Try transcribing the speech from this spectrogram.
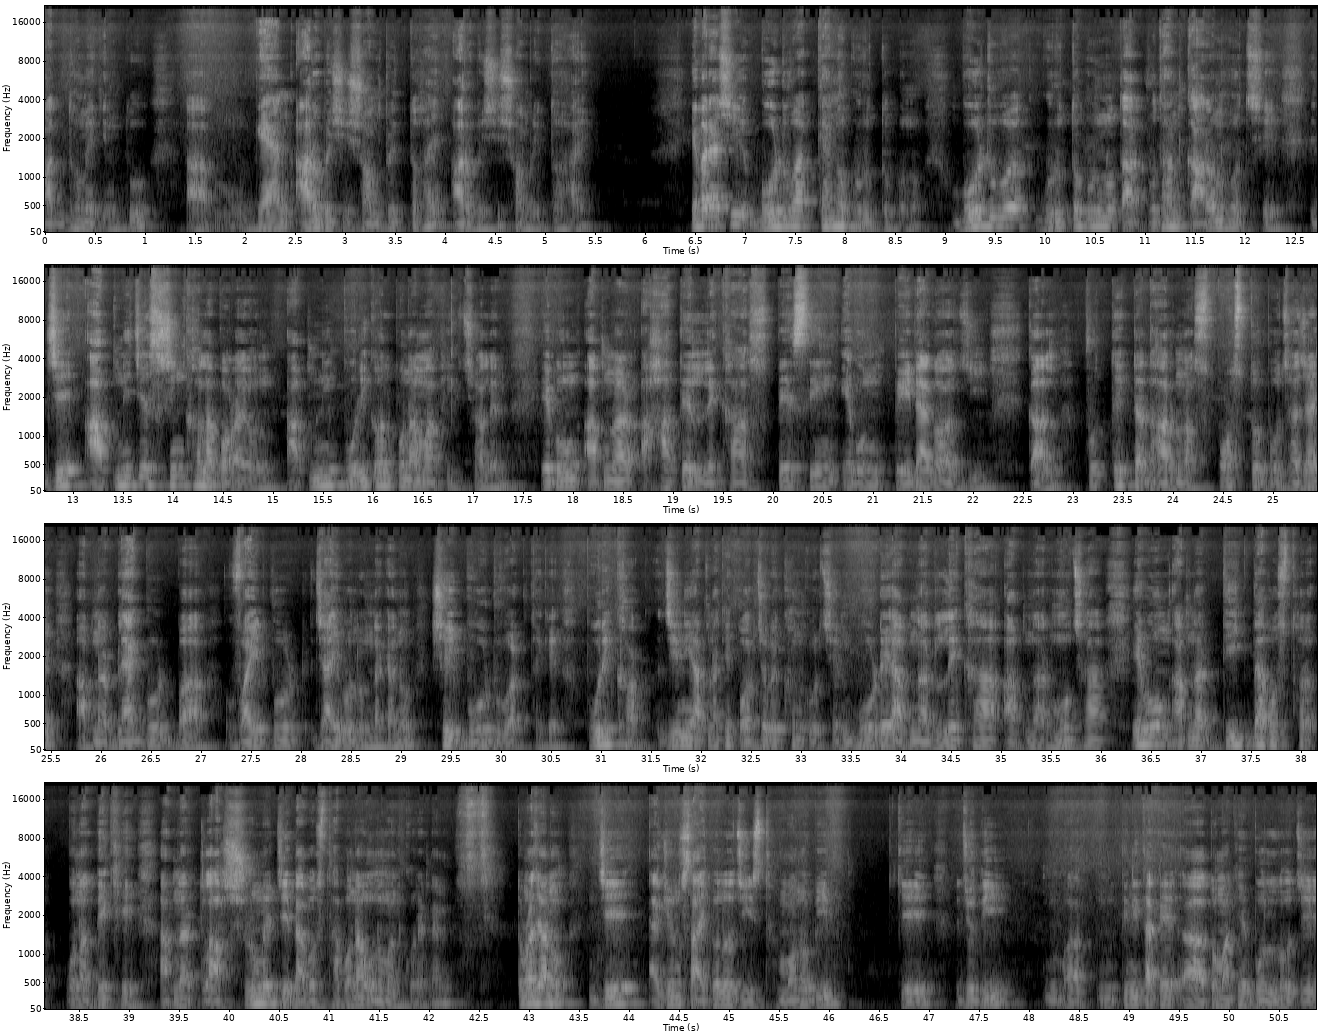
মাধ্যমে কিন্তু জ্ঞান আরও বেশি সম্পৃক্ত হয় আরও বেশি সমৃদ্ধ হয়। এবার আসি বোর্ড ওয়াক কেন গুরুত্বপূর্ণ? বোর্ড ওয়াক গুরুত্বপূর্ণ তার প্রধান কারণ হচ্ছে যে আপনি যে শৃঙ্খলা পরায়ণ, আপনি পরিকল্পনা মাফিক চলেন এবং আপনার হাতের লেখা স্পেসিং এবং পেডাগজি কাল প্রত্যেকটা ধারণা স্পষ্ট বোঝা যায়। আপনার ব্ল্যাকবোর্ড বা হোয়াইট বোর্ড যাই বলুন না কেন, সেই বোর্ড ওয়ার্ক থেকে। পরীক্ষক যিনি আপনাকে পর্যবেক্ষণ করছেন বোর্ডে আপনার লেখা, আপনার মোছা এবং আপনার দিক ব্যবস্থাপনা দেখে আপনার ক্লাসরুমের যে ব্যবস্থাপনা অনুমান করে নেন। তোমরা জানো যে একজন সাইকোলজিস্ট মনোবিদকে যদি তিনি তাকে তোমাকে বলল যে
